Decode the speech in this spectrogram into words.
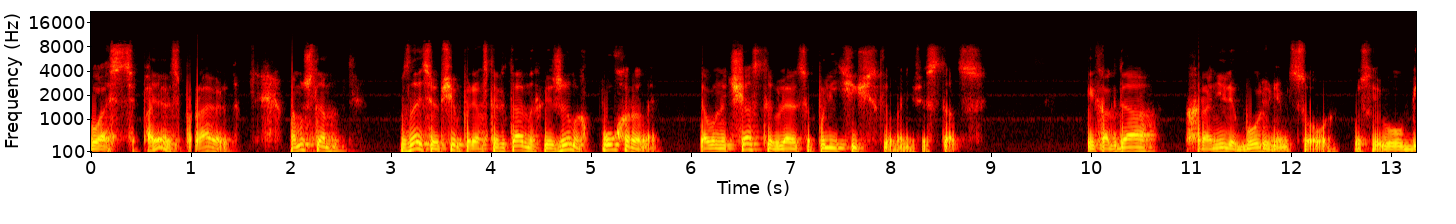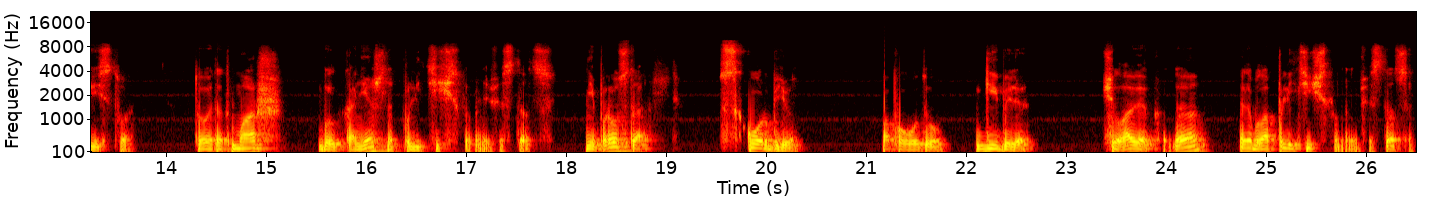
власти. Появились правильно. Потому что, вы знаете, вообще при авторитарных режимах похороны довольно часто являются политической манифестацией. И когда хоронили Борю Немцова после его убийства, то этот марш был, конечно, политической манифестацией. Не просто скорбью по поводу гибели человека, да, это была политическая манифестация.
